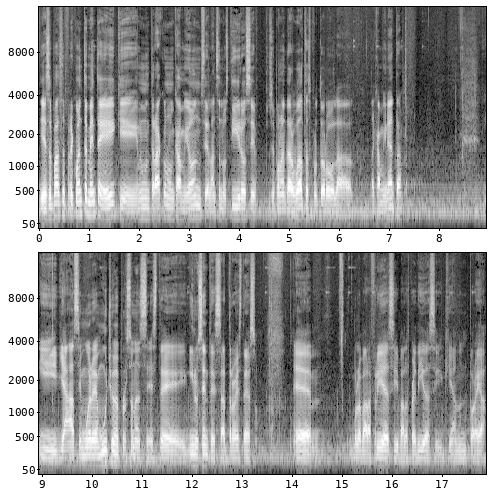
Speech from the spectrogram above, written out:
eso pasa frecuentemente, eh, que en un traco, en un camión, se lanzan los tiros, se, se ponen a dar vueltas por toda la, la camioneta y ya se mueren muchas personas este, inocentes a través de eso. Eh, por balas frías y balas perdidas y que andan por allá.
